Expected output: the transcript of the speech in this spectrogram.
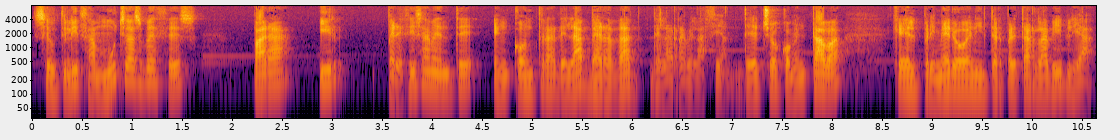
se utiliza muchas veces para ir precisamente en contra de la verdad de la revelación. De hecho, comentaba que el primero en interpretar la Biblia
